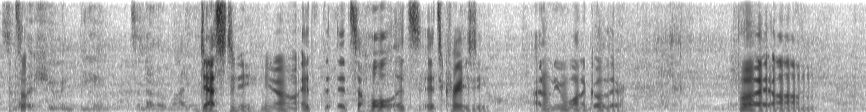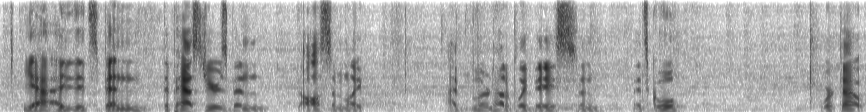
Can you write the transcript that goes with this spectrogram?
It's, it's another a, human being. It's another life. Destiny, you know. It's it's a whole. It's it's crazy. I don't even want to go there. But um, yeah, it's been the past year's been awesome. Like I've learned how to play bass, and it's cool. Worked out.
